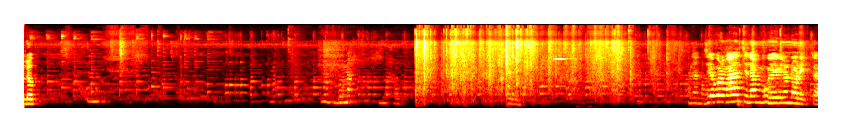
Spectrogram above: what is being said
হ্যালো। যে করে বানাচ্ছিলাম হয়ে গেল অনেকটা।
